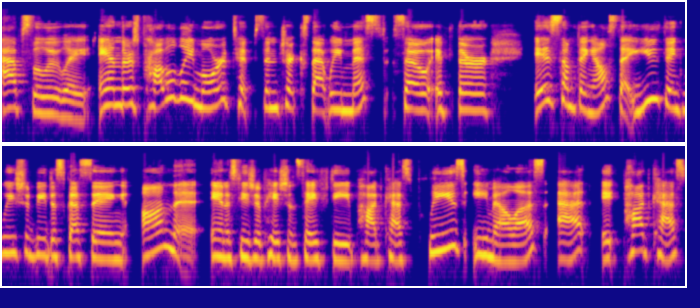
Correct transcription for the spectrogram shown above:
Absolutely. And there's probably more tips and tricks that we missed. So if there is something else that you think we should be discussing on the anesthesia patient safety podcast, please email us at podcast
